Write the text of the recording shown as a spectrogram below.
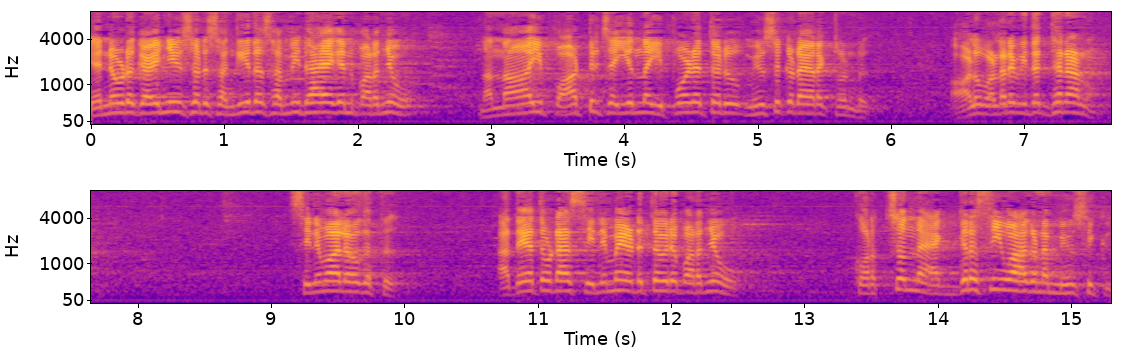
എന്നോട് കഴിഞ്ഞ ദിവസം ഒരു സംഗീത സംവിധായകൻ പറഞ്ഞു നന്നായി പാട്ട് ചെയ്യുന്ന ഇപ്പോഴത്തെ ഒരു മ്യൂസിക് ഡയറക്ടർ ഉണ്ട് ആൾ വളരെ വിദഗ്ധനാണ്. സിനിമാ ലോകത്ത് അദ്ദേഹത്തോട് ആ സിനിമ എടുത്തവർ പറഞ്ഞു കുറച്ചൊന്ന് അഗ്രസീവ് ആകണം മ്യൂസിക്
